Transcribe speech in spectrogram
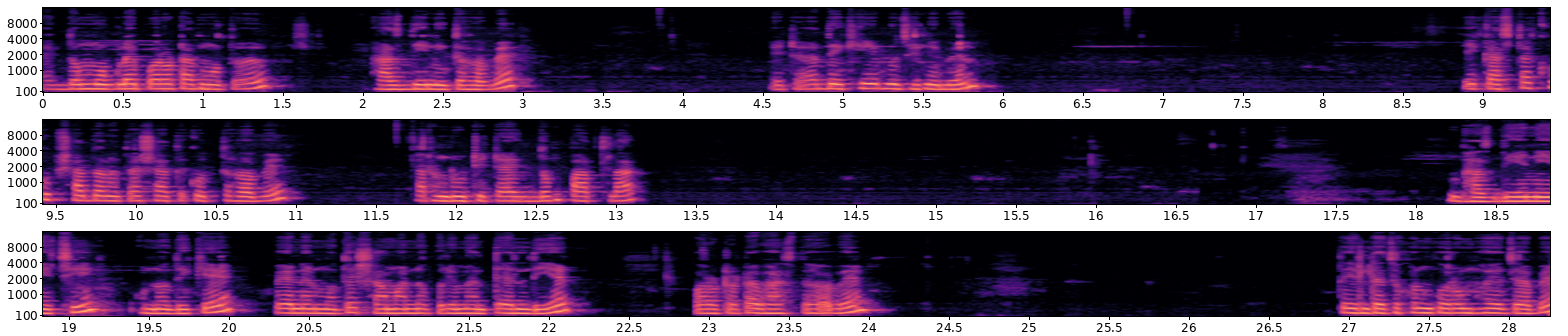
একদম মোগলাই পরোটার মতো ভাজ দিয়ে নিতে হবে। এটা দেখেই বুঝে নেবেন। এই কাজটা খুব সাবধানতার সাথে করতে হবে, কারণ রুটিটা একদম পাতলা। ভাজ দিয়ে নিয়েছি। অন্যদিকে প্যানের মধ্যে সামান্য পরিমাণ তেল দিয়ে পরোটাটা ভাজতে হবে। তেলটা যখন গরম হয়ে যাবে,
